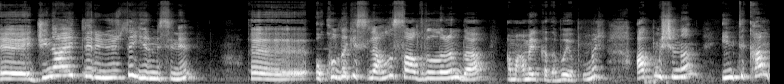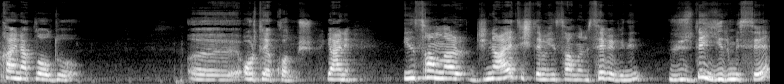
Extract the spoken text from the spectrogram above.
e, cinayetlerin yüzde yirmisinin e, okuldaki silahlı saldırıların da ama Amerika'da bu yapılmış 60'ının intikam kaynaklı olduğu e, ortaya konmuş. Yani insanlar cinayet işleme insanların sebebinin yüzde yirmisi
